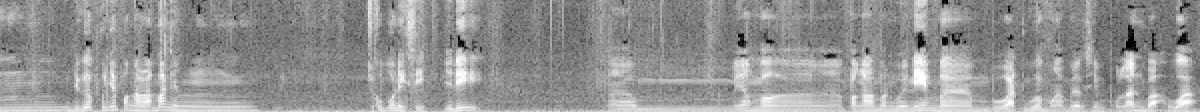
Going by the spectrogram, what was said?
hmm, juga punya pengalaman yang cukup unik sih. Jadi um, yang pengalaman gue ini membuat gue mengambil kesimpulan bahwa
